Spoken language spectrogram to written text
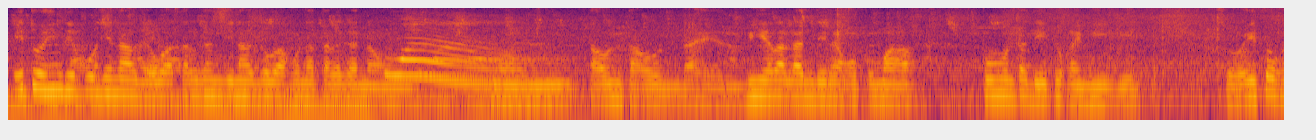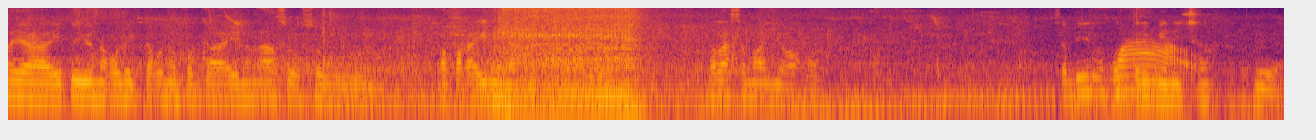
ito hindi po ginagawa talagang ginagawa ko na talaga nung, nung taon-taon dahil bihira lang din ako puma, pumunta dito kay Miggy. So ito kaya ito yung nakolekta ko ng pagkain ng aso so papakainin natin Tara, samahan niyo ako. Sabihin mo po 3 minutes ha. Yeah.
